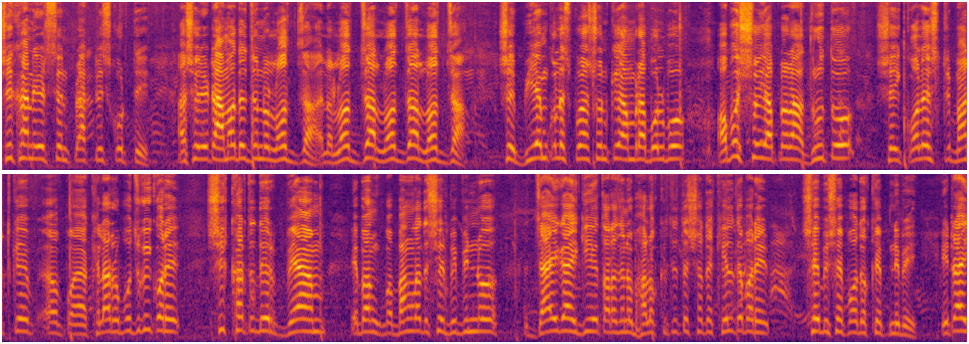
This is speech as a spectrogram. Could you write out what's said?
সেখানে এসছেন প্র্যাকটিস করতে। আসলে এটা আমাদের জন্য লজ্জা লজ্জা লজ্জা লজ্জা। সেই বিএম কলেজ প্রশাসনকে আমরা বলব, অবশ্যই আপনারা দ্রুত সেই কলেজ মাঠকে খেলার উপযোগী করে শিক্ষার্থীদের ব্যায়াম এবং বাংলাদেশের বিভিন্ন জায়গায় গিয়ে তারা যেন ভালো কৃতিত্বের সাথে খেলতে পারে, সে বিষয়ে পদক্ষেপ নেবে। এটাই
